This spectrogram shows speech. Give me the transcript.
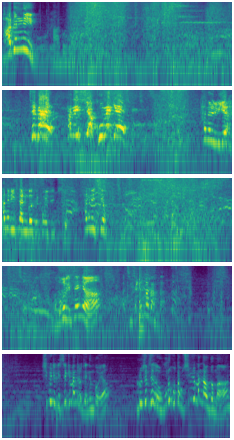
바든님! 제발! 하늘씨여 곰에게! 하늘 위에 하늘이 있다는 것을 보여주십시오. 하늘이시여! 뭐가 그렇게 세냐? 아 진짜 할맛없나. 11 이렇게 세게 만들어도 되는 거야? 로셈스에서 우르고 타고 11만 나오더만.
